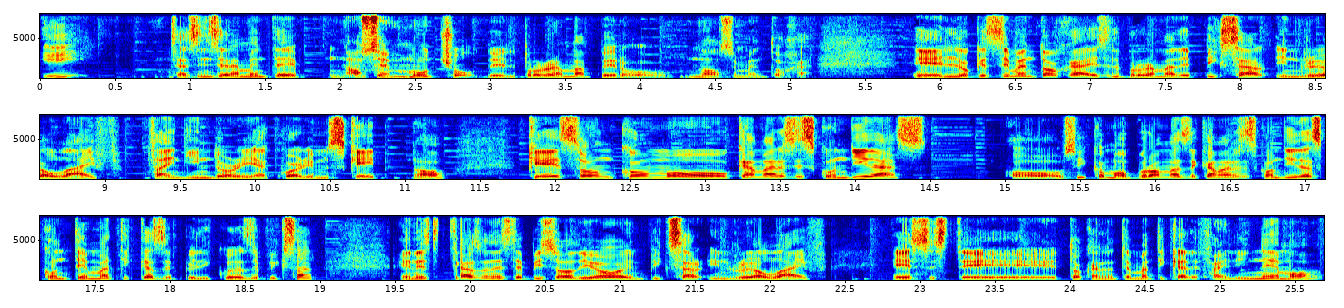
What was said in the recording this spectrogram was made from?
y, o sea, sinceramente no sé mucho del programa, pero no se me antoja. Eh, lo que sí me antoja es el programa de Pixar in Real Life, Finding Dory Aquarium Escape, ¿no? Que son como cámaras escondidas, o sí, como bromas de cámaras escondidas con temáticas de películas de Pixar. En este caso, en este episodio, en Pixar in Real Life, es este tocan la temática de Finding Nemo,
